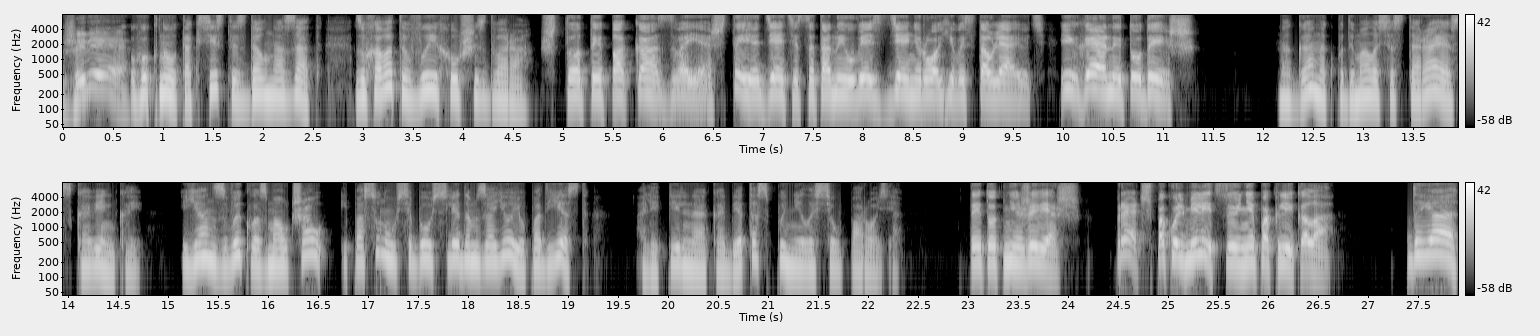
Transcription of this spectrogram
Жыве! Гукнуў таксіст і здаў назад, зухавата выехаўшы з двара. Што ты паказваеш, тыя дзеці сатаны ўвесь дзень рогі выстаўляюць і гэны туды ж. На ганак падымалася старая з кавенькай. Ян звыкла змаўчаў і пасунуўся быў следам за ёю пад'езд, але пільная кабета спынілася ў парозе. Ты тут не жывеш. Прэч, пакуль міліцыю не паклікала. Да я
